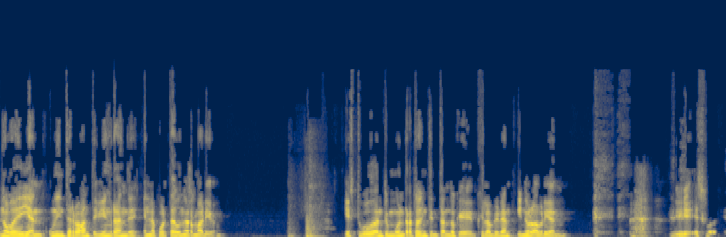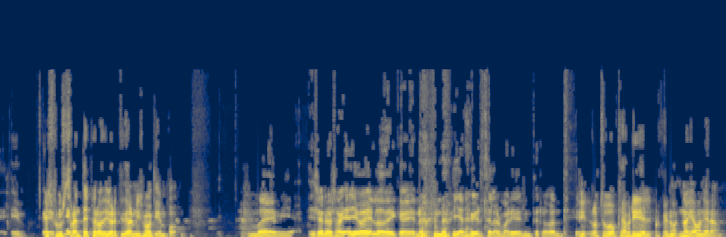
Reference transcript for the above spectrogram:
No veían un interrogante bien grande en la puerta de un armario. Y estuvo durante un buen rato intentando que, lo abrieran y no lo abrían. Es, eh, eh, frustrante, pero divertido al mismo tiempo. Madre mía. Eso no sabía yo, ¿eh? Lo de que no, habían abierto el armario del interrogante. Sí, lo tuvo que abrir él, porque no, había manera.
